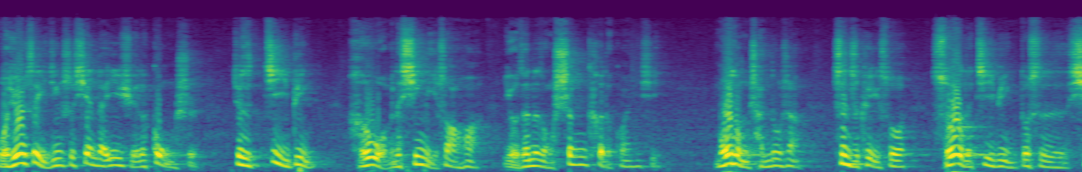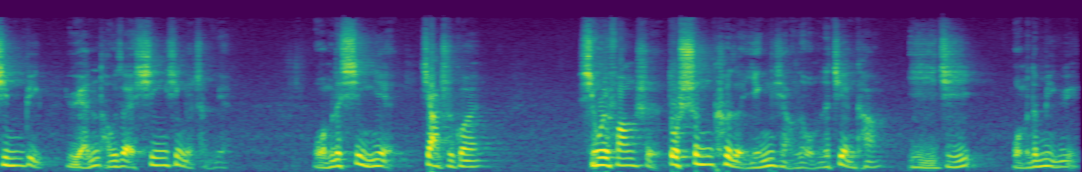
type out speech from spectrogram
我觉得这已经是现代医学的共识，就是疾病和我们的心理状况有着那种深刻的关系。某种程度上，甚至可以说，所有的疾病都是心病，源头在心性的层面。我们的信念、价值观、行为方式都深刻地影响着我们的健康以及我们的命运。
